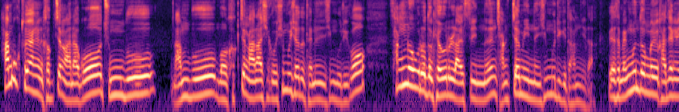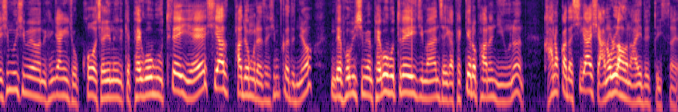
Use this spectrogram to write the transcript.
한국 토양에는 걱정 안 하고 중부, 남부 뭐 걱정 안 하시고 심으셔도 되는 식물이고 상록으로도 겨울을 날 수 있는 장점이 있는 식물이기도 합니다. 그래서 맹문동을 가정에 심으시면 굉장히 좋고 저희는 이렇게 105구 트레이에 씨앗 파종을 해서 심거든요. 근데 보시면 105구 트레이지만 저희가 100개로 파는 이유는 간혹가다 씨앗이 안 올라온 아이들도 있어요.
